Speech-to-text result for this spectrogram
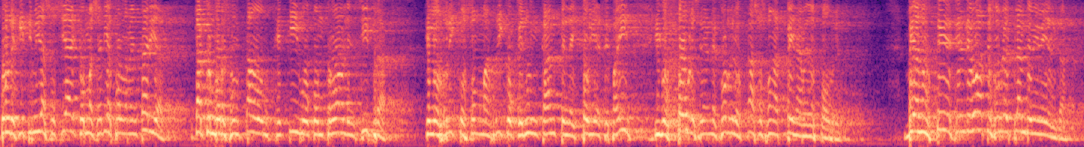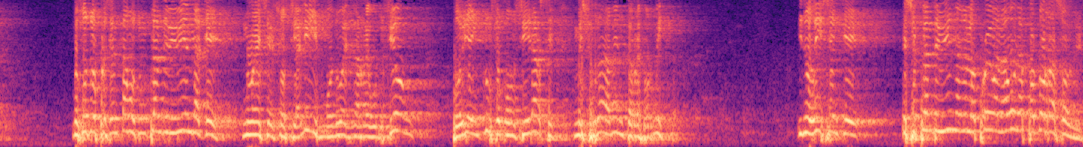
con legitimidad social, con mayoría parlamentaria, da como resultado objetivo, comprobable en cifra, que los ricos son más ricos que nunca antes en la historia de este país y los pobres, en el mejor de los casos, son apenas menos pobres. Vean ustedes el debate sobre el plan de vivienda. Nosotros presentamos un plan de vivienda que no es el socialismo, no es la revolución, podría incluso considerarse mesuradamente reformista. Y nos dicen que ese plan de vivienda no lo aprueban ahora por dos razones.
